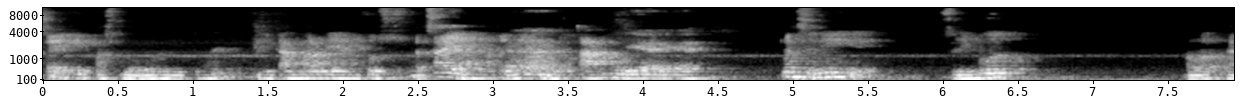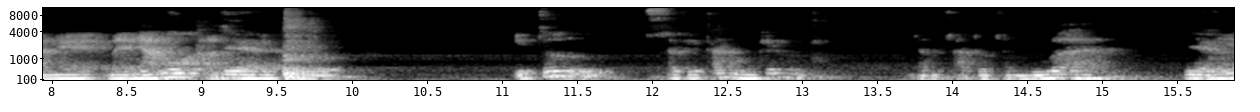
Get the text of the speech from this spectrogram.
kayak kipas blower gitu kan di kamar yang khusus buat saya, maksudnya Ya. untuk tamu. iya iya Mas ini selimut, kalau karena banyak nyamuk langsung Iya. gitu. Itu sekitar mungkin jam satu jam dua. iya Jadi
